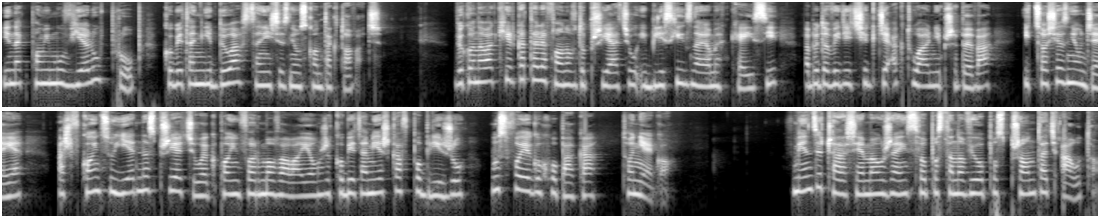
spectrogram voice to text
jednak pomimo wielu prób kobieta nie była w stanie się z nią skontaktować. Wykonała kilka telefonów do przyjaciół i bliskich znajomych Casey, aby dowiedzieć się, gdzie aktualnie przebywa i co się z nią dzieje, aż w końcu jedna z przyjaciółek poinformowała ją, że kobieta mieszka w pobliżu u swojego chłopaka, Toniego. W międzyczasie małżeństwo postanowiło posprzątać auto.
